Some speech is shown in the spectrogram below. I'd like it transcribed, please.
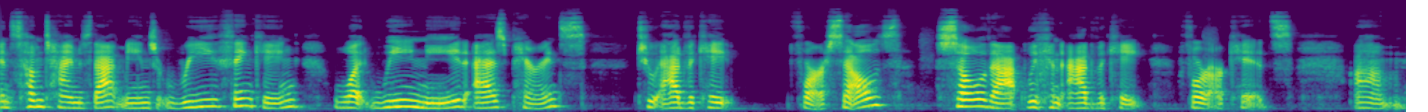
And sometimes that means rethinking what we need as parents to advocate for ourselves so that we can advocate for our kids. Um,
